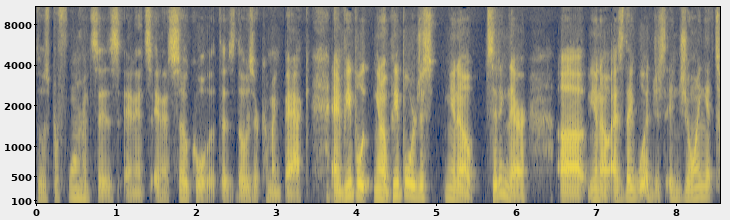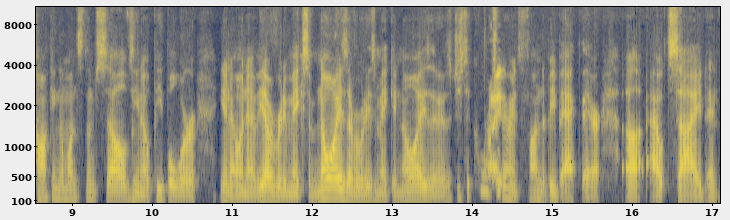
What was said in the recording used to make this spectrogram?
those performances, and it's and it's so cool that those those are coming back. And people, you know, people were just you know sitting there uh, you know, as they would, just enjoying it, talking amongst themselves. You know, people were, you know, and everybody makes some noise, everybody's making noise, and it was just a cool right. experience, fun to be back there uh, outside and,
